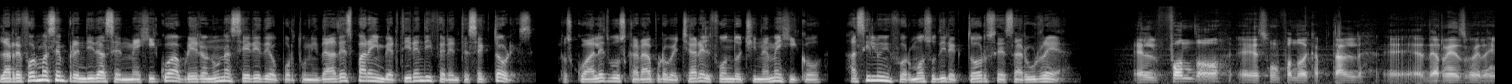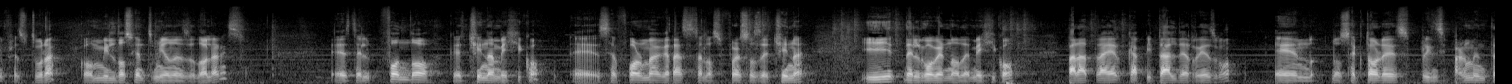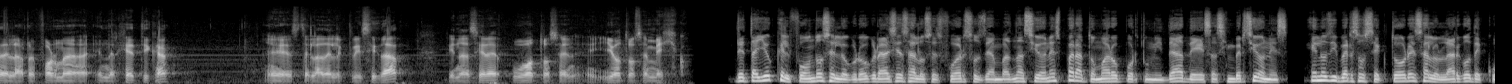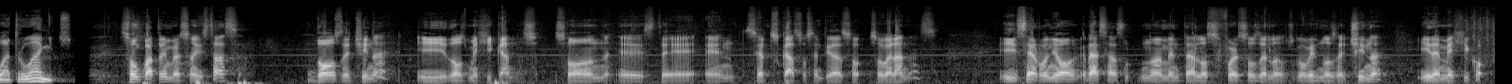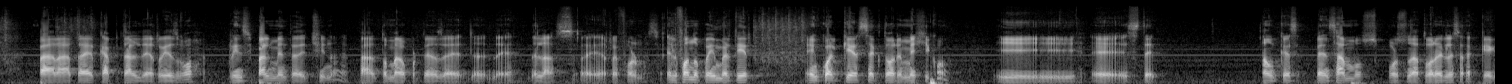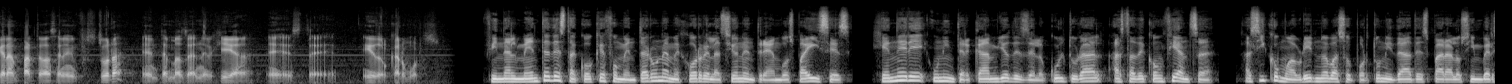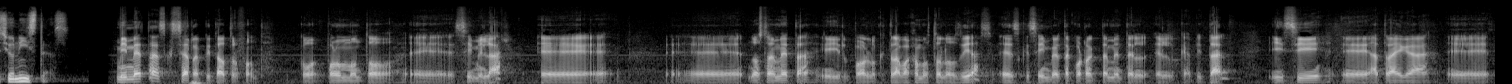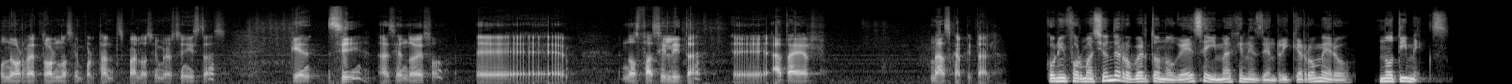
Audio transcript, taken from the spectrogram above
Las reformas emprendidas en México abrieron una serie de oportunidades para invertir en diferentes sectores, los cuales buscará aprovechar el Fondo China-México, así lo informó su director César Urrea. El fondo es un fondo de capital eh, de riesgo y de infraestructura con 1.200 millones de dólares. Este, el fondo que China-México eh, se forma gracias a los esfuerzos de China y del gobierno de México para atraer capital de riesgo en los sectores principalmente de la reforma energética, este, la de electricidad, financiera u otros y otros en México. Detalló que el fondo se logró gracias a los esfuerzos de ambas naciones para tomar oportunidad de esas inversiones en los diversos sectores a lo largo de cuatro años. Son cuatro inversionistas, dos de China y dos mexicanos. Son este, en ciertos casos entidades soberanas y se reunió gracias nuevamente a los esfuerzos de los gobiernos de China y de México para atraer capital de riesgo, principalmente de China, para tomar oportunidades de, las eh, reformas. El fondo puede invertir en cualquier sector en México y eh, este, aunque pensamos por su naturaleza que gran parte va a ser en infraestructura, en temas de energía, este, hidrocarburos. Finalmente destacó que fomentar una mejor relación entre ambos países genere un intercambio desde lo cultural hasta de confianza, así como abrir nuevas oportunidades para los inversionistas. Mi meta es que se repita otro fondo por un monto eh, similar. Eh, eh, nuestra meta y por lo que trabajamos todos los días es que se invierta correctamente el, capital y sí atraiga unos retornos importantes para los inversionistas, que sí, haciendo eso, nos facilita atraer más capital. Con información de Roberto Nogués e imágenes de Enrique Romero, Notimex.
